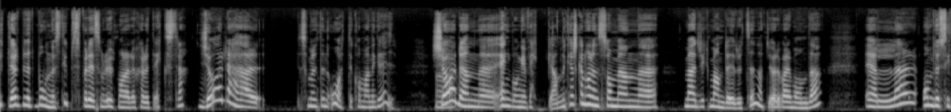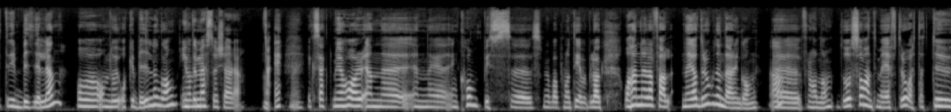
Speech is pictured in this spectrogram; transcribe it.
ytterligare ett bonustips för dig som vill utmana dig själv lite extra. Gör det här som en liten återkommande grej. Kör den eh, en gång i veckan. Du kanske kan ha den som en eh, Magic Monday-rutin, att du gör det varje måndag. Eller om du sitter i bilen och om du åker bil någon gång. Inte mest att köra. Nej, Nej. exakt. Men jag har en, eh, en, eh, en kompis eh, som jobbar på något tv-bolag. Och han i alla fall, när jag drog den där en gång Ja. eh, för honom, då sa han till mig efteråt att du,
